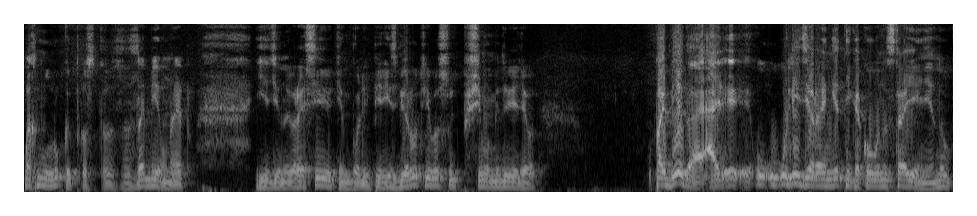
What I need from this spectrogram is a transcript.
махнул рукой, просто забил на эту Единую Россию, тем более переизберут его, суть по всему, Медведева. Победа, а э, у, у лидера нет никакого настроения. Ну,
